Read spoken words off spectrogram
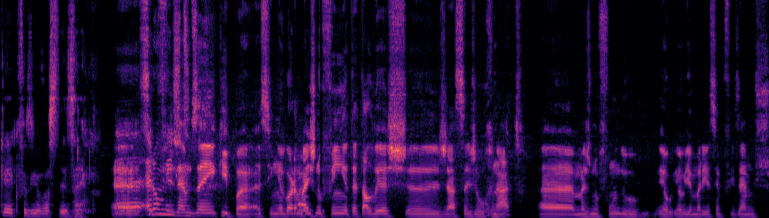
Quem é que fazia o vosso design? Eh, sempre um misto. fizemos em equipa, assim, agora Ah. mais no fim, até talvez eh, já seja o Renato, ah, mas no fundo eu, eu e a Maria sempre fizemos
